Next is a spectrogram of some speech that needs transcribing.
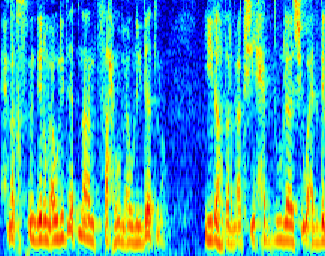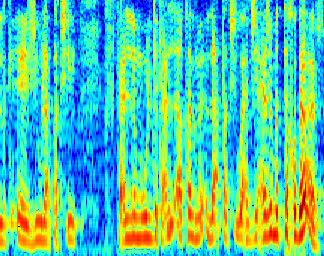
حنا خصنا نديروا مع وليداتنا نتصاحبوا مع وليداتنا. إلا هضر معك شي حد ولا شي واحد قال لك أجي ولا عطاك شي خصك تعلم ولدك على الأقل لا عطاك شي واحد شي حاجة ما تاخذهاش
